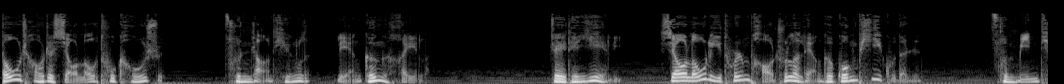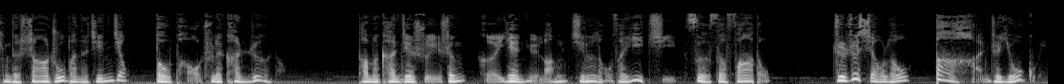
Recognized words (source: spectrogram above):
都朝着小楼吐口水，村长听了脸更黑了。这天夜里。小楼里突然跑出了两个光屁股的人，村民听得杀猪般的尖叫，都跑出来看热闹。他们看见水生和燕女郎紧搂在一起，瑟瑟发抖，指着小楼大喊着：“有鬼！”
